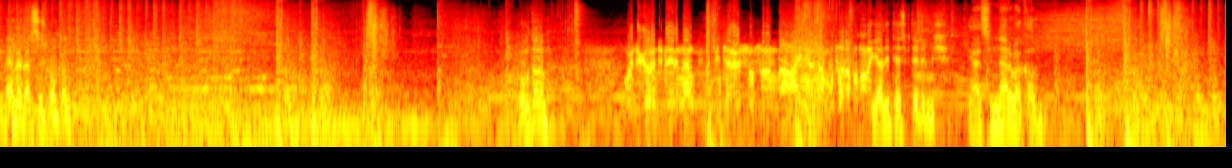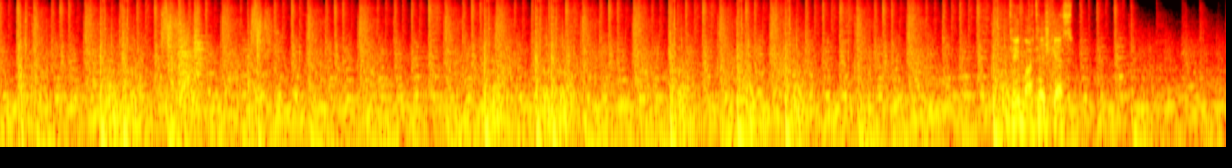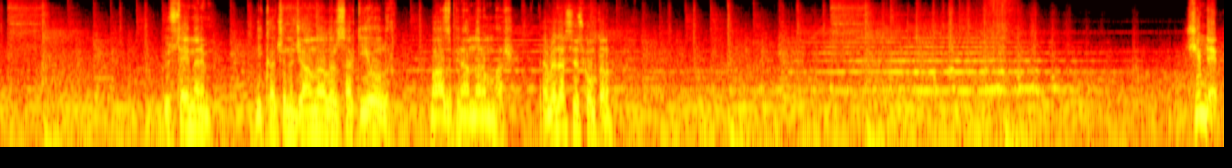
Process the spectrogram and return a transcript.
Emredersiniz komutanım. Komutanım. Uydu görüntülerinden bir terörist unsurun da aynı yönden bu tarafa doğru geldiği tespit edilmiş. Gelsinler bakalım. Tim ateşkes. Üsteğmenim, birkaçını canlı alırsak iyi olur. Bazı planlarım var. Emredersiniz komutanım. Şimdi.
